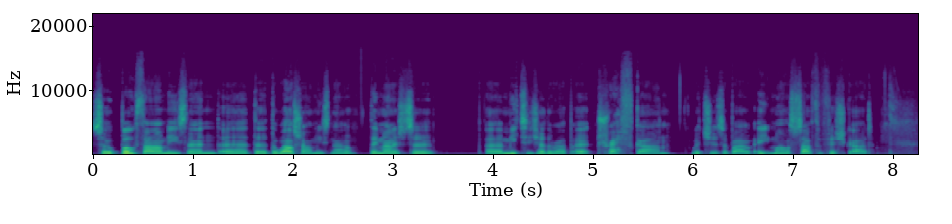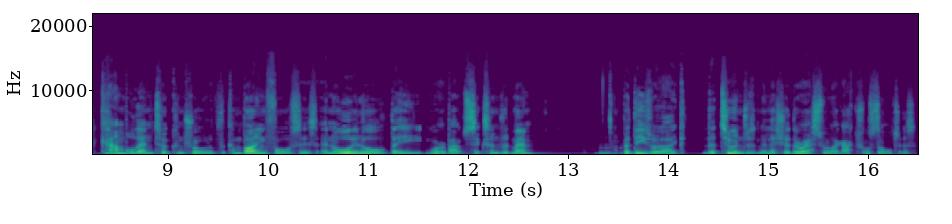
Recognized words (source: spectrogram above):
So both armies, then uh, the the Welsh armies now, they managed to uh, meet each other up at Trefgarn, which is about eight miles south of Fishguard. Campbell then took control of the combined forces, and all in all, they were about 600 men. But these were like the 200 militia; the rest were like actual soldiers.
